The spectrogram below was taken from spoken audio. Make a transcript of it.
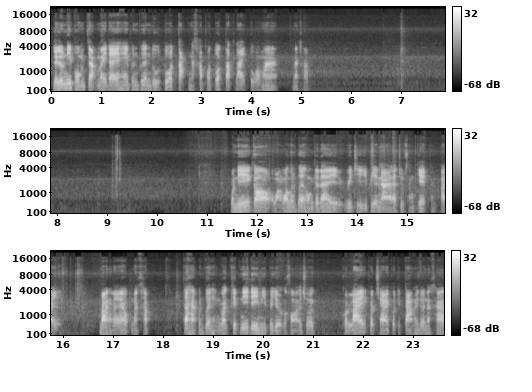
เหรียญรุ่นนี้ผมจะไม่ได้ให้เพื่อนๆดูตัวตัดนะครับ เพราะตัวตัดหลายตัวมากนะครับ วันนี้ก็หวังว่าเพื่อนๆ คงจะได้วิธีพิจารณาและจุดสังเกตกันไปบ้างแล้วนะครับ ถ้าหากเพื่อนๆ เห็นว่าคลิปนี้ดีมีประโยชน์ก็ขอให้ช่วยกดไลค์ กดแชร์ กดติดตามให้ด้วยนะครับ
